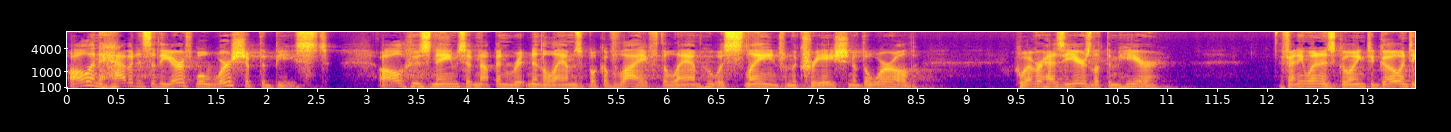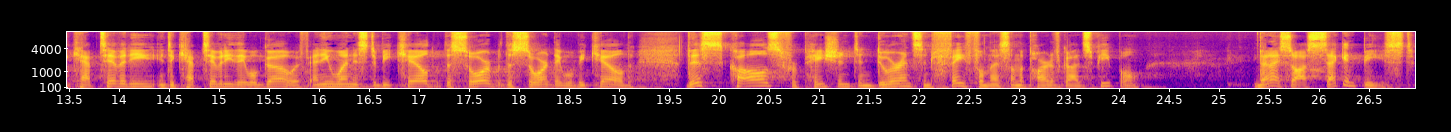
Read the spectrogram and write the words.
All inhabitants of the earth will worship the beast, all whose names have not been written in the Lamb's book of life, the Lamb who was slain from the creation of the world. Whoever has ears, let them hear. If anyone is going to go into captivity, into captivity they will go. If anyone is to be killed with the sword, with the sword they will be killed. This calls for patient endurance and faithfulness on the part of God's people. Then I saw a second beast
